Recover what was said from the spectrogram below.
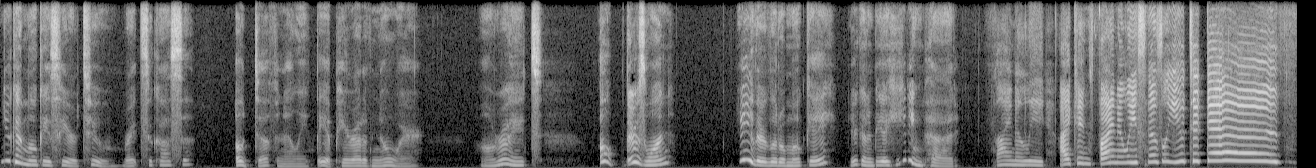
you get mokkes here too, right, Tsukasa? Oh, definitely. They appear out of nowhere. All right. Oh, there's one. Hey there, little mokke. You're gonna be a heating pad. Finally, I can finally snuzzle you to death!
